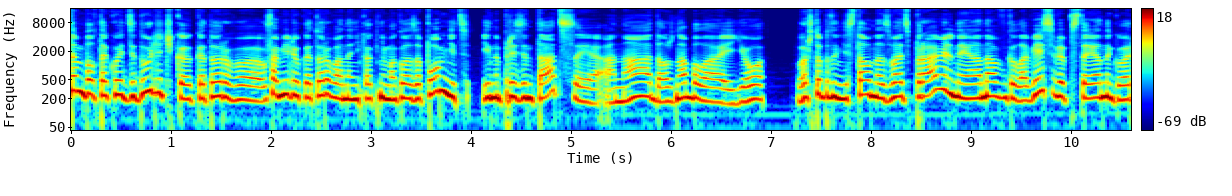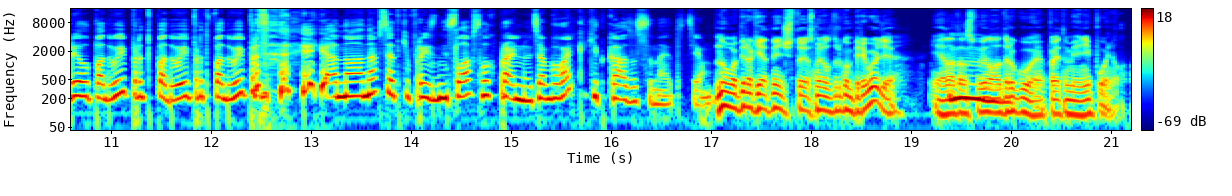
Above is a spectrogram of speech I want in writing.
Там был такой дедулечка, которого, фамилию которого она никак не могла запомнить, и на презентации она должна была ее во что бы то ни стало назвать правильно, и она в голове себе постоянно говорила подвыпрат, подвыпрат, подвыпрат. И она, она все-таки произнесла вслух правильно. У тебя бывали какие-то казусы на эту тему? Ну, во-первых, я отмечу, что я смотрел в другом переводе, и она там вспоминала другое, поэтому я не понял.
